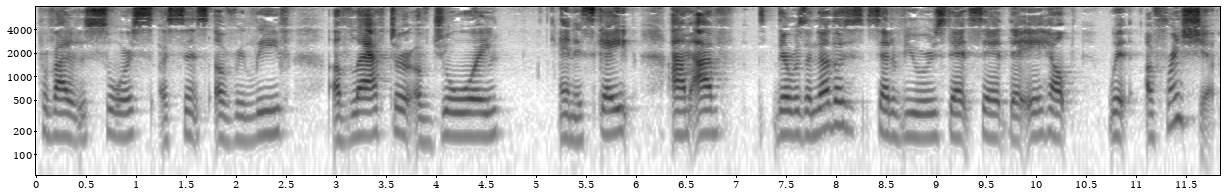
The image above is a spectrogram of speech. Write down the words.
provided a source, a sense of relief, of laughter, of joy, and escape. Um, I've there was another set of viewers that said that it helped with a friendship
